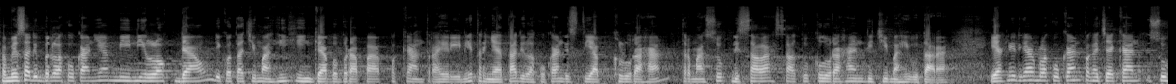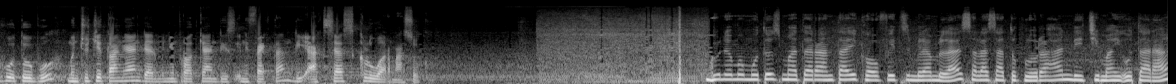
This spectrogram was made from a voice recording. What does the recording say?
Pemirsa diberlakukannya mini lockdown di kota Cimahi hingga beberapa pekan terakhir ini ternyata dilakukan di setiap kelurahan, termasuk di salah satu kelurahan di Cimahi Utara, yakni dengan melakukan pengecekan suhu tubuh, mencuci tangan, dan menyemprotkan disinfektan di akses keluar masuk. Guna memutus mata rantai COVID-19, salah satu kelurahan di Cimahi Utara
